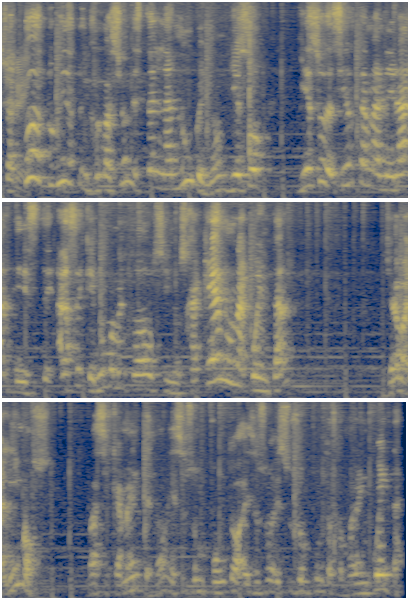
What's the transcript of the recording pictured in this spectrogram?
O sea, toda tu vida, tu información está en la nube, ¿no? Y eso, y eso de cierta manera este, hace que en un momento dado, si nos hackean una cuenta, ya valimos, básicamente, ¿no? Eso es un punto, eso es, un punto a tomar en cuenta.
